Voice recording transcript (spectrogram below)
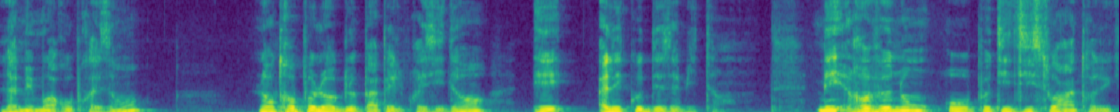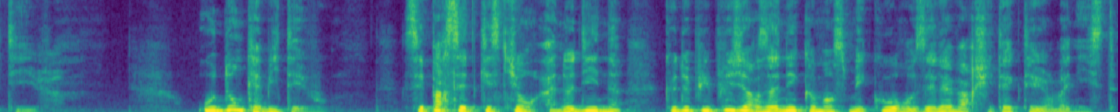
La mémoire au présent, L'anthropologue, le pape et le président et À l'écoute des habitants. Mais revenons aux petites histoires introductives. Où donc habitez-vous? C'est par cette question anodine que depuis plusieurs années commencent mes cours aux élèves architectes et urbanistes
